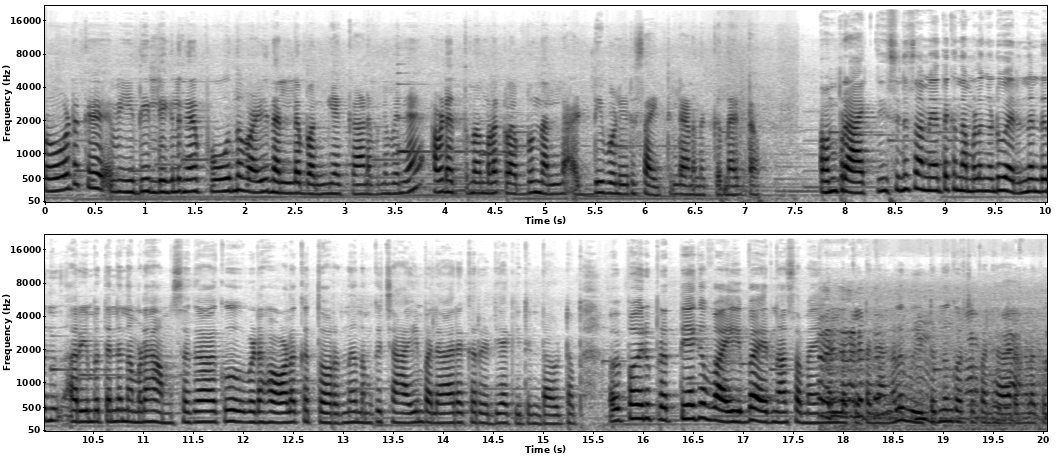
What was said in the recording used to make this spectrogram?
റോഡൊക്കെ വീതി ഇല്ലെങ്കിലും ഇങ്ങനെ പോകുന്ന വഴി നല്ല ഭംഗിയൊക്കെയാണ് പിന്നെ പിന്നെ അവിടെ എത്തുമ്പോൾ നമ്മളെ ക്ലബ്ബും നല്ല അടിപൊളി ഒരു സൈറ്റിലാണ് നിൽക്കുന്നത് കേട്ടോ അപ്പം പ്രാക്ടീസിന്റെ സമയത്തൊക്കെ നമ്മൾ ഇങ്ങോട്ട് വരുന്നുണ്ടെന്ന് അറിയുമ്പോൾ തന്നെ നമ്മുടെ ഹംസകാക്ക് ഇവിടെ ഹാളൊക്കെ തുറന്ന് നമുക്ക് ചായയും പലഹാരമൊക്കെ റെഡിയാക്കിയിട്ടുണ്ടാവും കേട്ടോ. അപ്പോൾ ഇപ്പോൾ ഒരു പ്രത്യേക വൈബായിരുന്നു ആ സമയങ്ങളിലൊക്കെ കേട്ടോ. ഞങ്ങൾ വീട്ടിൽ നിന്നും കുറച്ച് പലഹാരങ്ങളൊക്കെ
